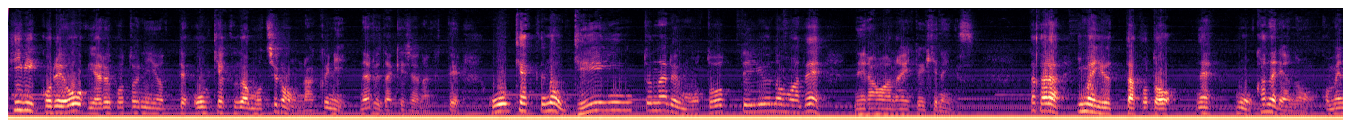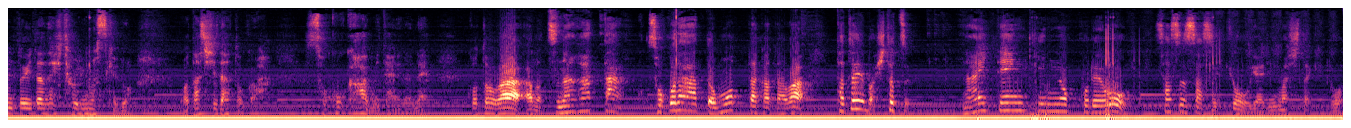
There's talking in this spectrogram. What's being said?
日々これをやることによって横脚がもちろん楽になるだけじゃなくて横脚の原因となる元っていうのまで狙わないといけないんです。だから今言ったことねもうかなりあのコメントいただいておりますけど私だとかそこかみたいなねことがあのつながったそこだって思った方は例えば一つ内転筋のこれをさすさす今日やりましたけど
